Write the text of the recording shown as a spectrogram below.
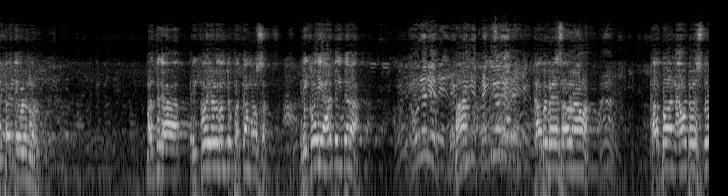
ಇಪ್ಪತ್ತೇಳು. ನೂರು ಮತ್ತ ರಿಕವರಿ ಒಳಗಂತೂ ಪಕ್ಕ ಮೋಸ. ರಿಕವರಿ ಯಾರು ತೆಗಿತಾರ? ಕಬ್ಬು ಬೆಳೆಸವ್ರ ನಾವ. ಕಬ್ಬ ನಾವು ಬೆಳೆಸ್ತು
